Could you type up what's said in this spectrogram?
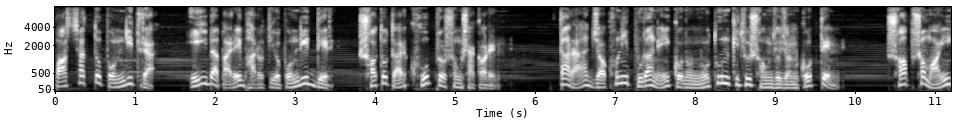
পাশ্চাত্য পণ্ডিতরা এই ব্যাপারে ভারতীয় পণ্ডিতদের সততার খুব প্রশংসা করেন। তারা যখনই পুরাণে কোনো নতুন কিছু সংযোজন করতেন সব সময়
